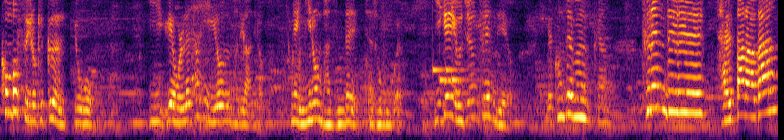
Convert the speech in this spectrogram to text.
컨버스 이렇게 끈 요거 이게 원래 사실 이런 바지가 아니라고요. 그냥 이런 바지인데 제가 적은 거예요. 이게 요즘 트렌드예요. 내 컨셉은 그냥 트렌드를 잘 따라간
